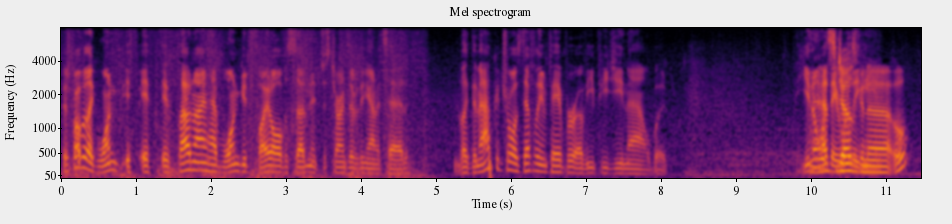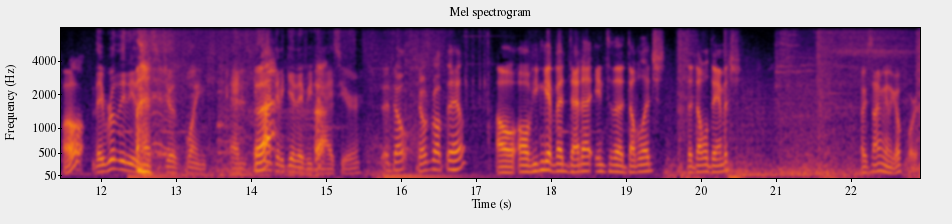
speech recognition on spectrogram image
There's probably like one if if if Cloud9 have one good fight, all of a sudden it just turns everything on its head. Like the map control is definitely in favor of EPG now, but you know what they Joe's really gonna. Oh, oh! need? They really need Joe's blink, and he's not gonna get it if he Ah. dies here. Uh, Don't don't go up the hill. Oh oh! If you can get Vendetta into the double edge, the double damage. Oh, he's not even gonna go for it.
